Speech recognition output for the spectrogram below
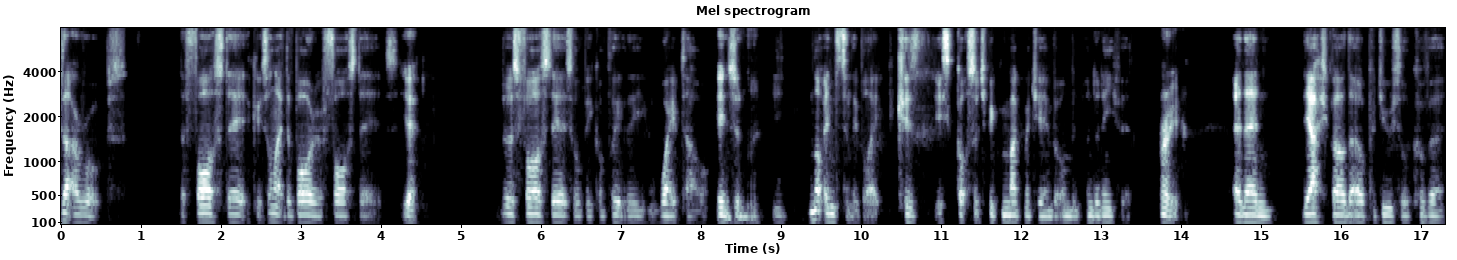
that erupts, the four states, it's on like the border of four states. Yeah. Those four states will be completely wiped out Instantly. not instantly, but like because it's got such a big magma chamber un- underneath it, Right. and then the ash cloud that it'll produce will cover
